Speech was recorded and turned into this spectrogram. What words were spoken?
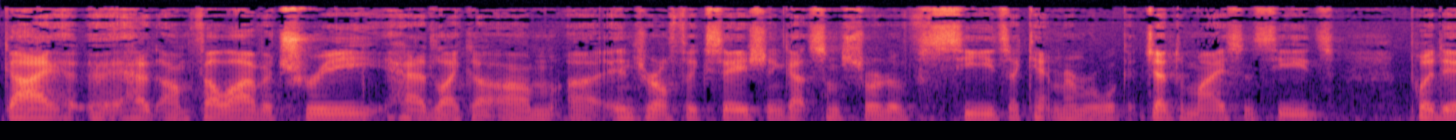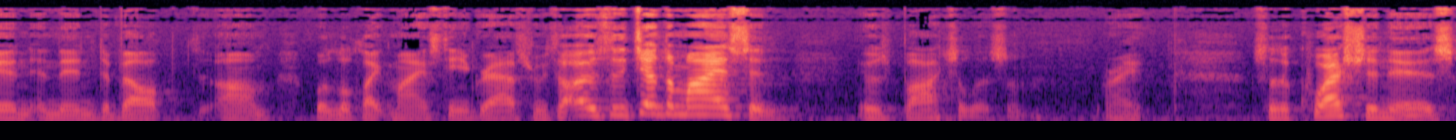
Guy had um, fell out of a tree, had like a um, uh, internal fixation, got some sort of seeds. I can't remember what gentamicin seeds put in, and then developed um, what looked like myasthenia gravis. And we thought, oh, it was the gentamicin. It was botulism, right? So the question is,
